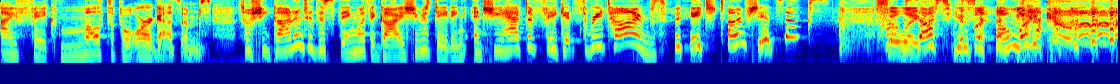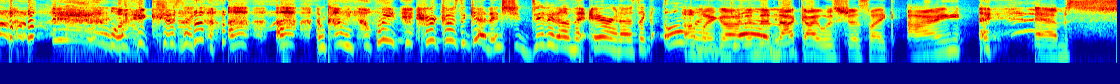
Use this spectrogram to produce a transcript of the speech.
I fake multiple orgasms. So she got into this thing with a guy she was dating and she had to fake it three times each time she had sex. So, like, it's like, oh my God. like, She's like, ah, ah, I'm coming. Wait, here it goes again. And she did it on the air. And I was like, oh, my, oh my god. And then that guy was just like, I am so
